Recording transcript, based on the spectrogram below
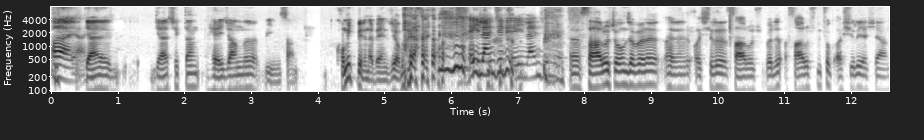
Ay, ay. Yani gerçekten heyecanlı bir insan. Komik birine benziyor bayağı. eğlenceli eğlenceli. Yani sarhoş olunca böyle hani aşırı sarhoş, böyle sarhoşluğu çok aşırı yaşayan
